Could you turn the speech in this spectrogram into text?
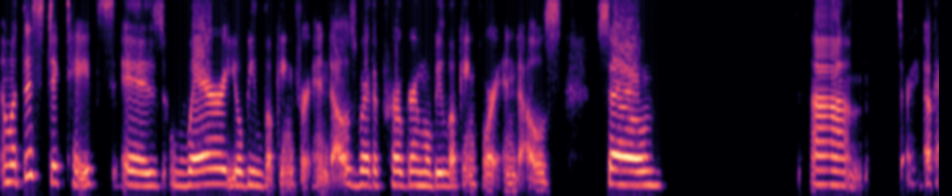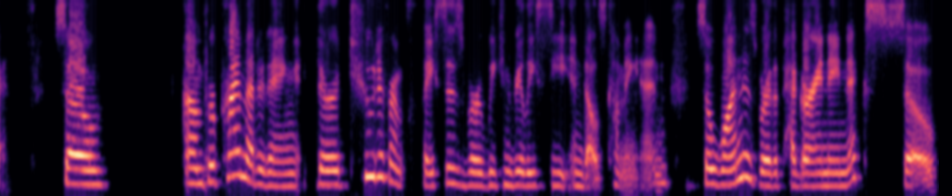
And what this dictates is where you'll be looking for indels, where the program will be looking for indels. So, um, sorry, okay. So um, for prime editing, there are two different places where we can really see indels coming in. So one is where the peg RNA nicks. So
